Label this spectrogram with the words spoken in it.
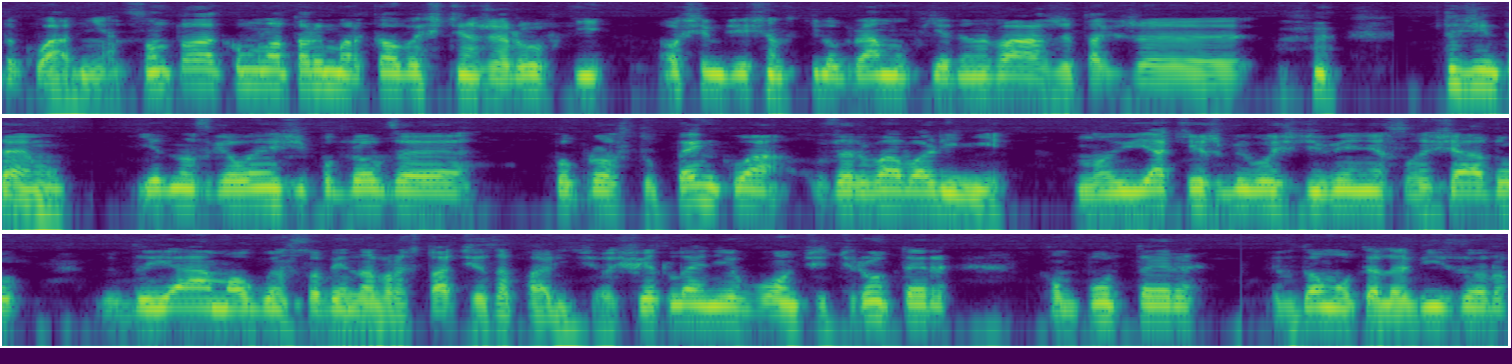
dokładnie. Są to akumulatory markowe z ciężarówki. 80 kg jeden waży, także tydzień temu jedna z gałęzi po drodze po prostu pękła, zerwała linię. No i jakież było zdziwienie sąsiadów, gdy ja mogłem sobie na warsztacie zapalić oświetlenie, włączyć router, komputer, w domu telewizor,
